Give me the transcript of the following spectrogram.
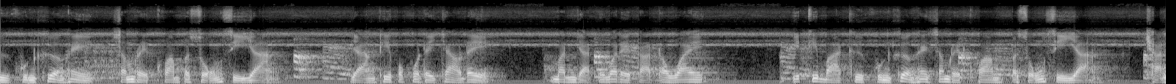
คือคุณเครื่องให้สำเร็จความประสงค์สี่อย่าง อย่างที่พระพุทธเจ้าได้ บัญญัติไว้ว่าได้ตรัสเอาไว้ อิทธิบาทคือคุณเครื่องให้สำเร็จความประสงค์สี่อย่าง ฉัน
